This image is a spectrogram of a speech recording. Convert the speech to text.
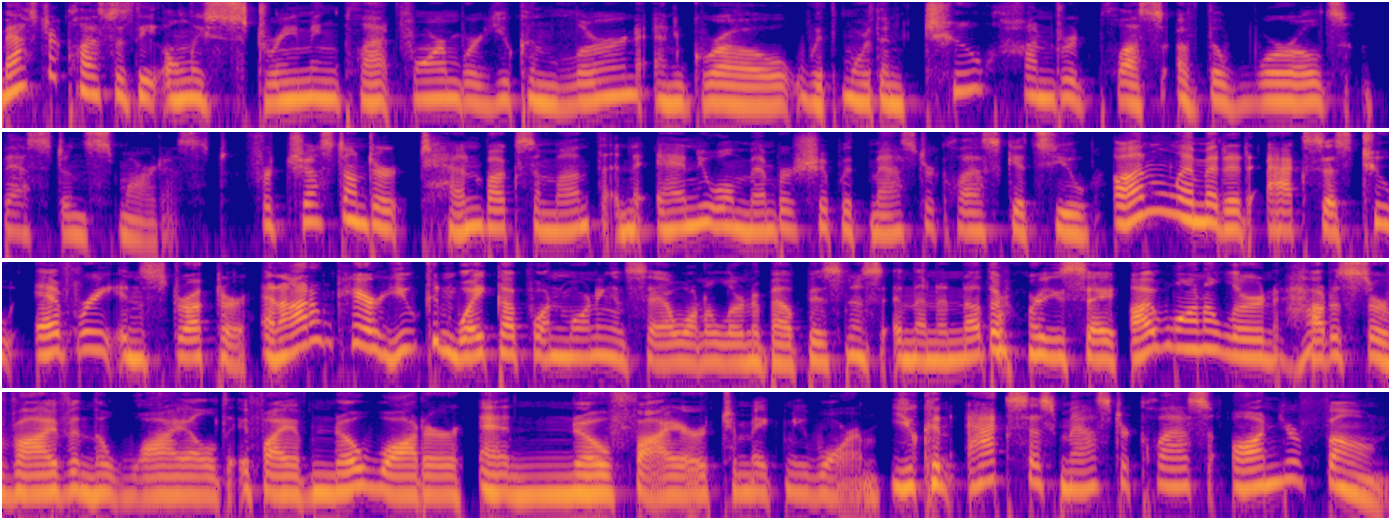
Masterclass is the only streaming platform where you can learn and grow with more than 200 plus of the world's best and smartest. For just under 10 bucks a month, an annual membership with Masterclass gets you unlimited access to every instructor. And I don't care, you can wake up one morning and say, I want to learn about business, and then another where you say, I want to learn how to survive in the wild if I have no water and no fire to make me warm. You can access Masterclass on your phone,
